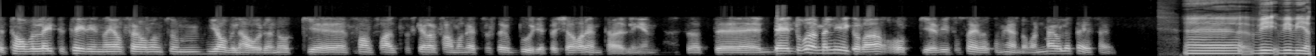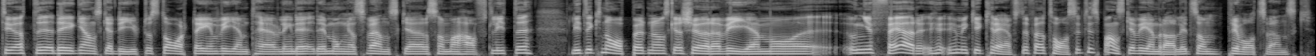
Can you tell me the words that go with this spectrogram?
det tar väl lite tid innan jag får den som jag vill ha den och eh, framförallt så ska det fram en rätt så stor budget att köra den tävlingen. Så att eh, det, drömmen ligger där och eh, vi får se vad som händer, men målet är så. Eh, vi, vi, vet ju att det är ganska dyrt att starta i en VM-tävling. Det, det, är många svenskar som har haft lite, lite knapert när de ska köra VM och eh, ungefär hur, hur mycket krävs det för att ta sig till spanska VM-rallyt som privat svensk?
